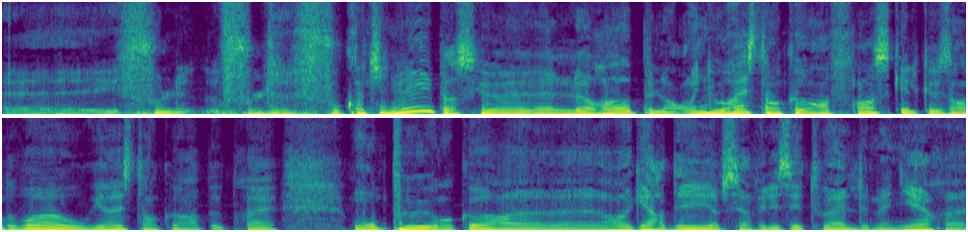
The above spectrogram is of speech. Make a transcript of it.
euh, il faut, le, faut, le, faut continuer parce que l'Europe, il nous reste encore en France quelques endroits où il reste encore à peu près, où on peut encore euh, regarder, observer les étoiles de manière euh,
